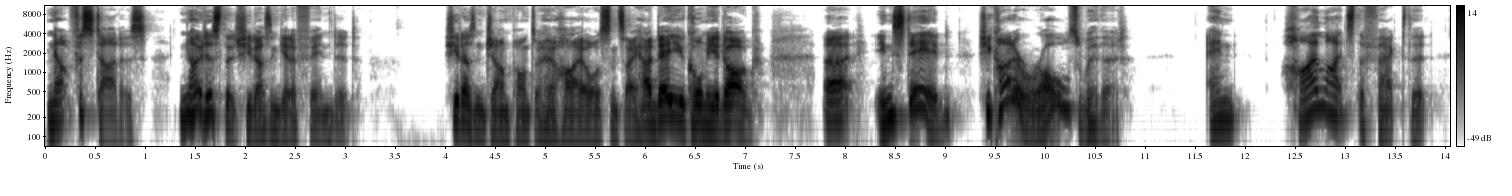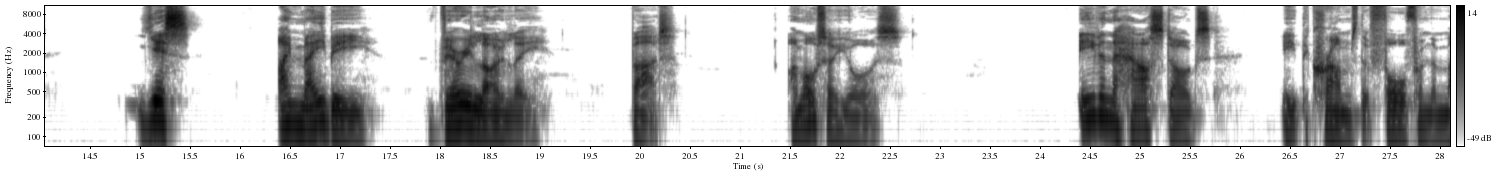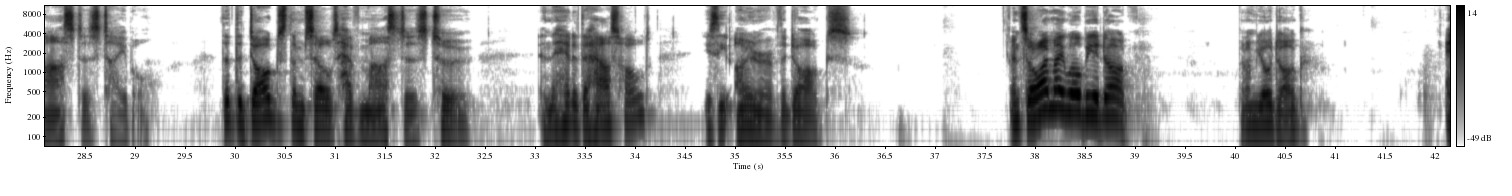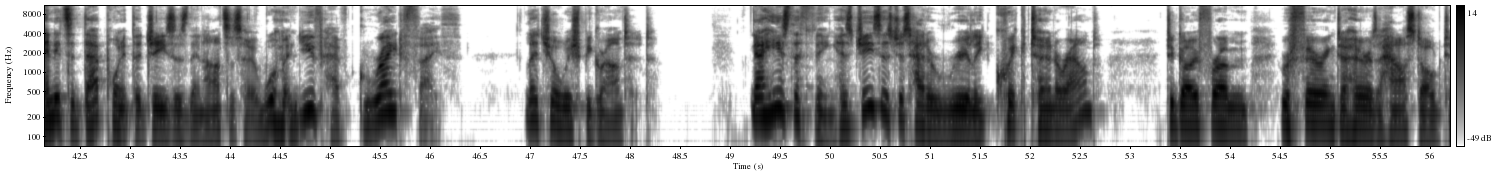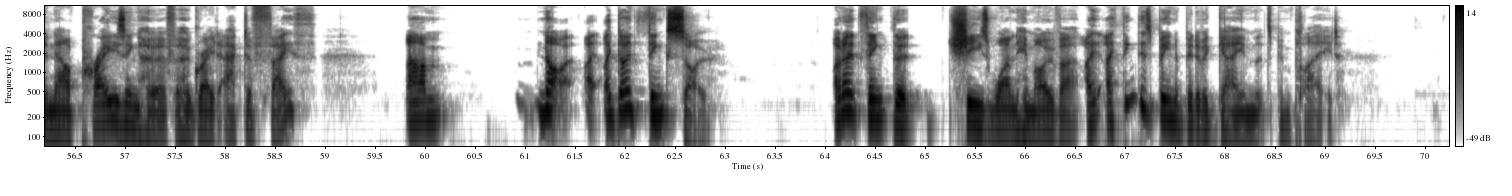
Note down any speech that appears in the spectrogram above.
Now, for starters, notice that she doesn't get offended. She doesn't jump onto her high horse and say, How dare you call me a dog? Uh, instead, she kind of rolls with it and highlights the fact that, yes, I may be very lowly, but I'm also yours. Even the house dogs eat the crumbs that fall from the master's table. That the dogs themselves have masters too, and the head of the household is the owner of the dogs. And so I may well be a dog, but I'm your dog. And it's at that point that Jesus then answers her, Woman, you have great faith. Let your wish be granted. Now, here's the thing Has Jesus just had a really quick turnaround to go from referring to her as a house dog to now praising her for her great act of faith? Um, no, I, I don't think so. I don't think that she's won him over. I, I think there's been a bit of a game that's been played.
